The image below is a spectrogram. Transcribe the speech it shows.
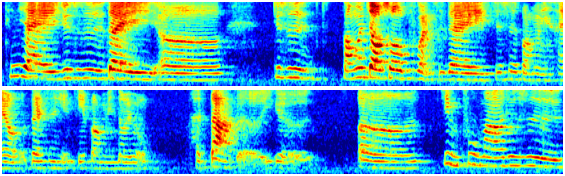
听起来就是在呃，就是访问教授，不管是在知识方面，还有在是眼界方面，都有很大的一个呃进步吗？就是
